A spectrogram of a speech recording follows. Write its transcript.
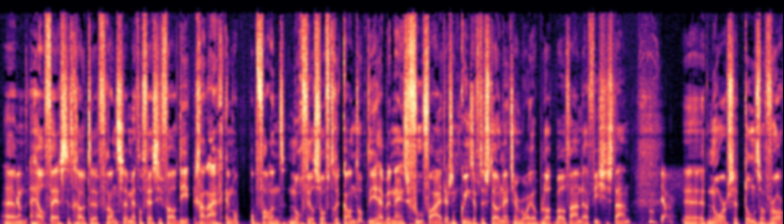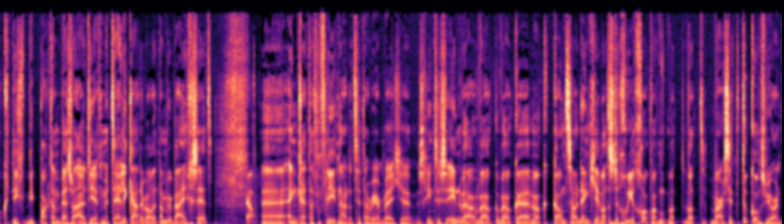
Ehm, Hellfest, het grote Franse metal festival, die gaat eigenlijk een op- opvallend nog veel softere kant op. Die hebben ineens Foo Fighters en Queens of the Stone Age en Royal Blood bovenaan de affiche staan. Ja. Eh, het Noorse Tons of Rock, die, die pakt dan best wel uit. Die heeft Metallica er wel dan weer bij gezet. Ja. Eh, en Greta van Vliet, nou, dat zit daar weer een beetje misschien tussenin. Wel, welke, welke, welke kant zou denk je, wat is de goede gok? Wat, wat, wat, waar zit de toekomst, Bjorn?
